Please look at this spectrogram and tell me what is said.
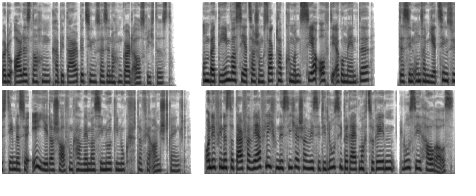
Weil du alles nach dem Kapital bzw. nach dem Geld ausrichtest. Und bei dem, was ich jetzt auch schon gesagt habe, kommen sehr oft die Argumente, dass in unserem jetzigen System das ja eh jeder schaffen kann, wenn man sich nur genug dafür anstrengt. Und ich finde es total verwerflich und ich sicher schon, wie sie die Lucy bereit macht zu reden. Lucy, hau raus.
